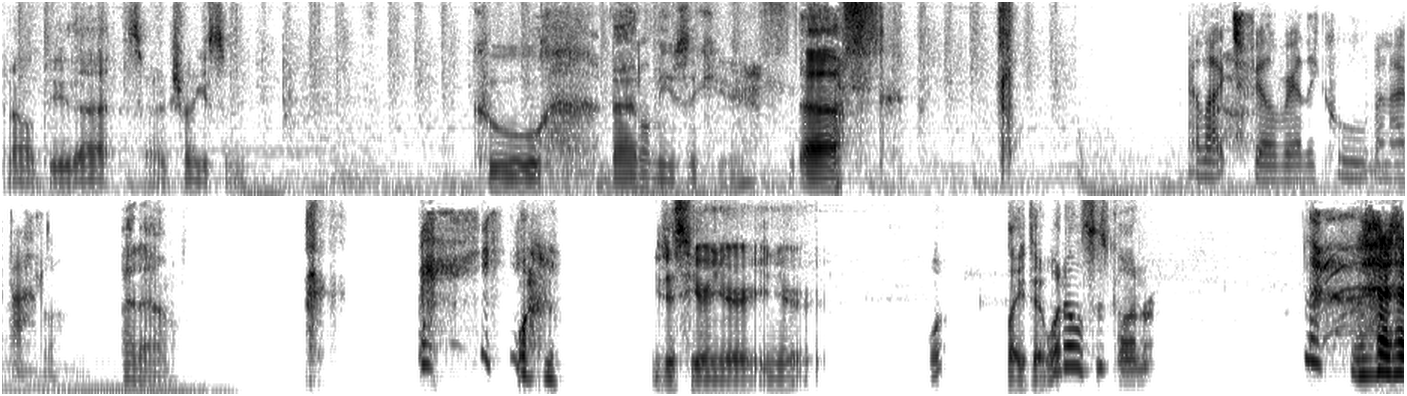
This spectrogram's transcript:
and I'll do that. Sorry, I'm trying to get some cool battle music here. Uh, I like to feel really cool when I battle. I know. What? You just hear in your in your what Plato? What else is going on?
